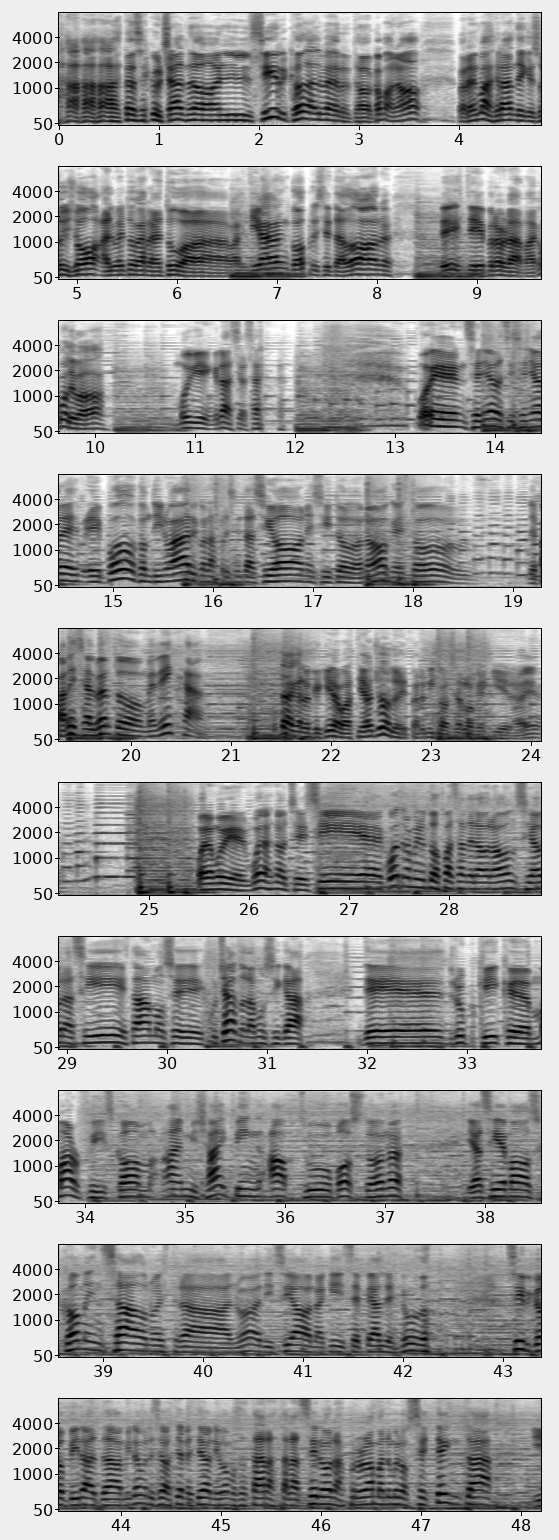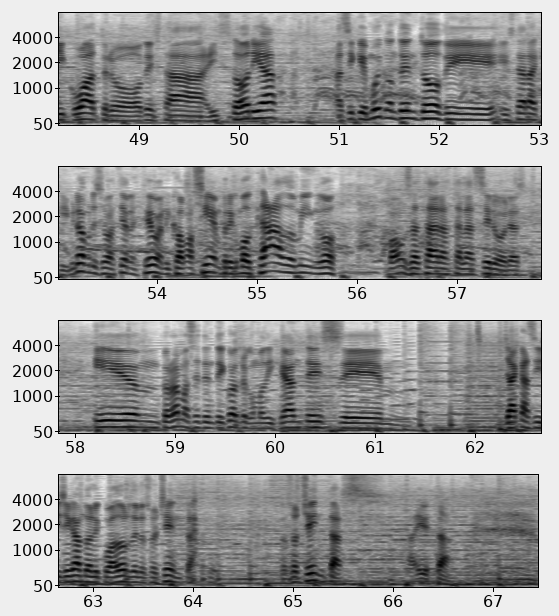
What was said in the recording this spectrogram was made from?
Estás escuchando el circo de Alberto, ¿cómo no? Pero el más grande que soy yo, Alberto Garratúa, Bastián, copresentador de este programa. ¿Cómo le va? Muy bien, gracias. Bien, señoras y señores, eh, ¿puedo continuar con las presentaciones y todo, no? Que esto... ¿Le parece, Alberto? ¿Me deja? Usted haga lo que quiera, Bastián, yo le permito hacer lo que quiera, ¿eh? Bueno, muy bien, buenas noches. Eh, cuatro minutos pasan de la hora 11, ahora sí, estábamos eh, escuchando la música de Dropkick eh, Murphys con I'm Shipping Up to Boston. Y así hemos comenzado nuestra nueva edición aquí, CP al desnudo. Circo Pirata. Mi nombre es Sebastián Esteban y vamos a estar hasta las 0 horas, programa número 74 de esta historia. Así que muy contento de estar aquí. Mi nombre es Sebastián Esteban y como siempre, como cada domingo, vamos a estar hasta las 0 horas. Eh, programa 74, como dije antes, eh, ya casi llegando al Ecuador de los 80. Los ochentas. Ahí está.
